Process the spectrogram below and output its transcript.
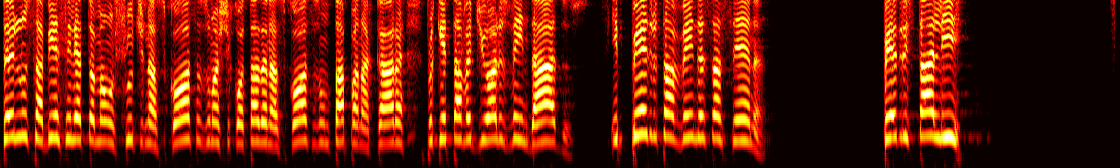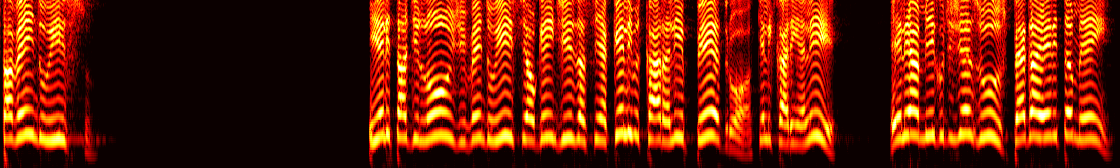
Então ele não sabia se ele ia tomar um chute nas costas, uma chicotada nas costas, um tapa na cara, porque estava de olhos vendados. E Pedro está vendo essa cena. Pedro está ali. Está vendo isso. E ele está de longe vendo isso, e alguém diz assim: aquele cara ali, Pedro, ó, aquele carinha ali, ele é amigo de Jesus, pega ele também.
